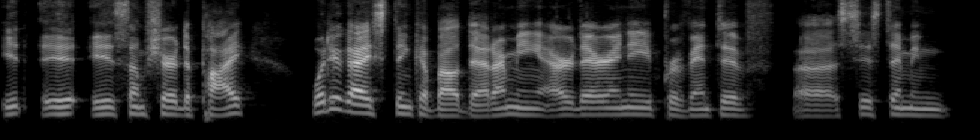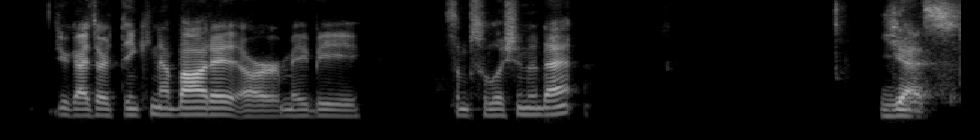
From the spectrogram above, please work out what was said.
it, is some share the pie what do you guys think about that? I mean, are there any preventive uh, system in you guys are thinking about it, or maybe some solution to that? Yes,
